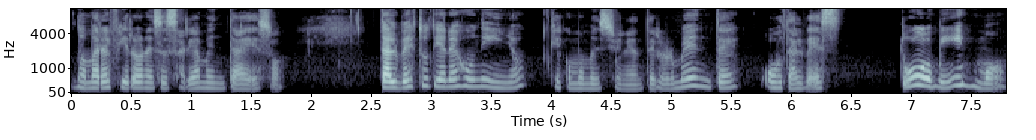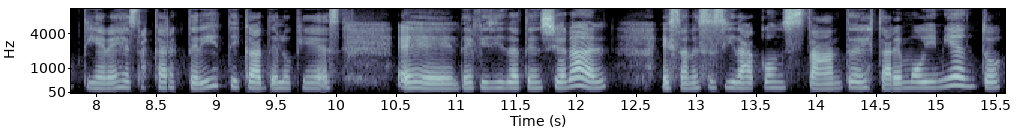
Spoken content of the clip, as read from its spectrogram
no me refiero necesariamente a eso. Tal vez tú tienes un niño que, como mencioné anteriormente, o tal vez tú mismo tienes esas características de lo que es el déficit atencional, esa necesidad constante de estar en movimiento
